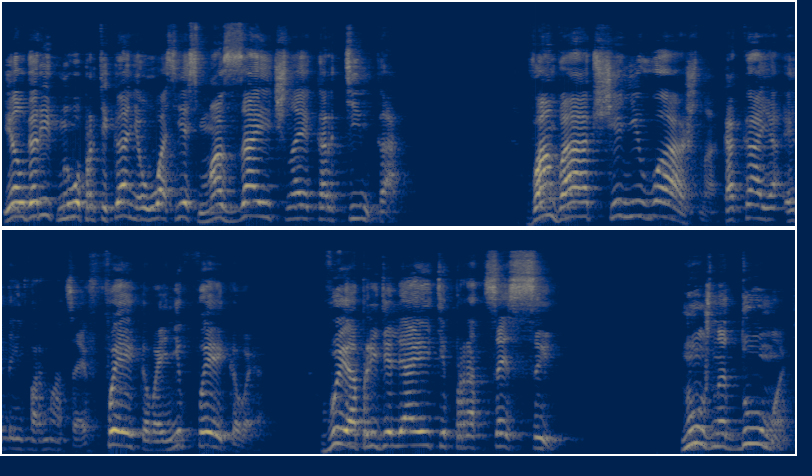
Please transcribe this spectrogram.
и алгоритм его протекания, у вас есть мозаичная картинка. Вам вообще не важно, какая это информация, фейковая, не фейковая. Вы определяете процессы. Нужно думать,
